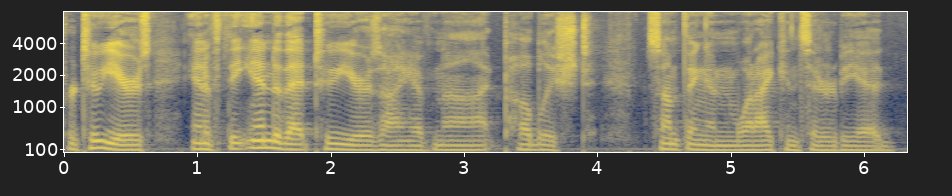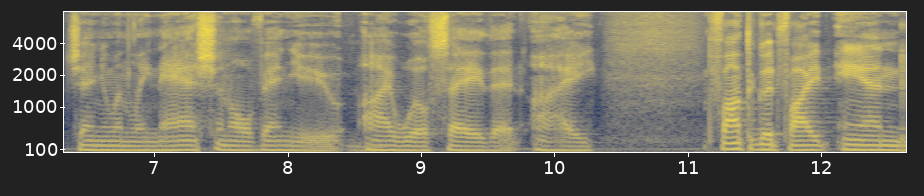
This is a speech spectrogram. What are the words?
for two years. And if at the end of that two years I have not published something in what I consider to be a genuinely national venue, I will say that I fought the good fight and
